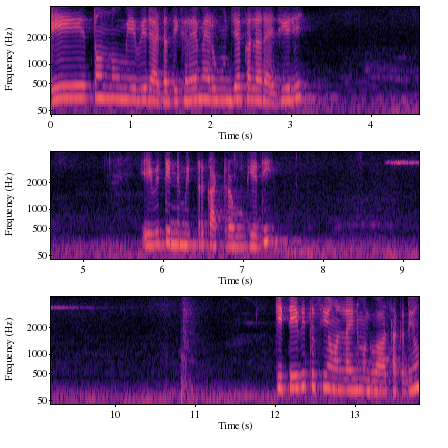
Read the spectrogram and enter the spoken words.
ਇਹ ਤੁਹਾਨੂੰ ਮੇਬੀ ਰੈੱਡ ਦਿਖ ਰਿਹਾ ਮੈਰੂਨ ਜਿਹਾ ਕਲਰ ਹੈ ਜੀ ਇਹ। ਇਹ ਵੀ 3 ਮੀਟਰ ਕੱਟ ਰਹੂਗੀ ਇਹਦੀ। ਕਿਤੇ ਵੀ ਤੁਸੀਂ ਆਨਲਾਈਨ ਮੰਗਵਾ ਸਕਦੇ ਹੋ।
